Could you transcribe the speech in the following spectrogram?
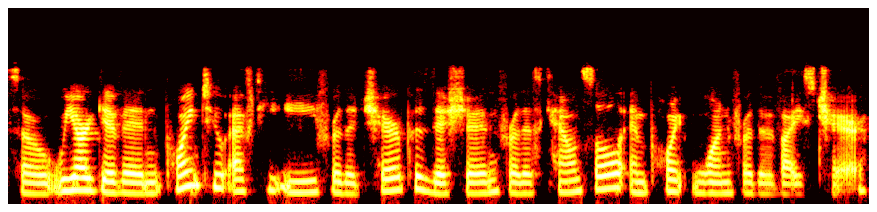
So we are given 0.2 fte for the chair position for this council and 0.1 for the vice chair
